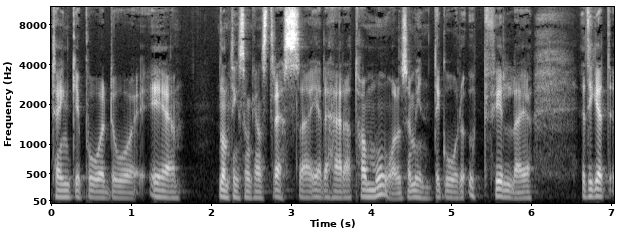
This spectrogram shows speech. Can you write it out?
tänker på då är någonting som kan stressa är det här att ha mål som inte går att uppfylla. Jag, jag tycker att eh,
